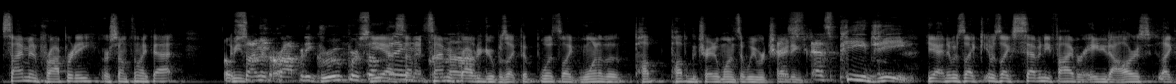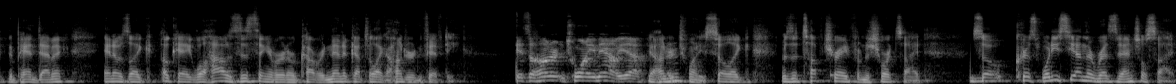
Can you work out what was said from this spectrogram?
Simon Property or something like that. Oh, I mean, Simon sure. Property Group or something. Yeah, Simon, Simon uh, Property Group was like the was like one of the pub, publicly traded ones that we were trading. S- SPG. Yeah, and it was like it was like seventy five or eighty dollars, like the pandemic, and it was like, okay, well, how is this thing ever going to recover? And then it got to like one hundred and fifty. It's 120 now, yeah. Yeah, 120. Mm-hmm. So like it was a tough trade from the short side. So Chris, what do you see on the residential side?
